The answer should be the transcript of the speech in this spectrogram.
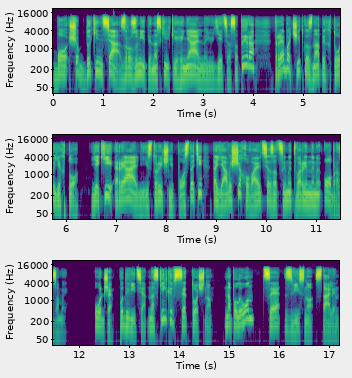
Бо щоб до кінця зрозуміти, наскільки геніальною є ця сатира, треба чітко знати, хто є хто, які реальні історичні постаті та явища ховаються за цими тваринними образами. Отже, подивіться, наскільки все точно. Наполеон це, звісно, Сталін.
